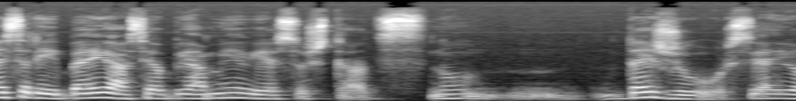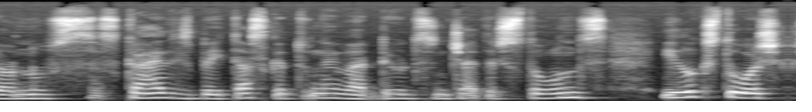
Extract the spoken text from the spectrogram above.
mēs arī beigās jau bijām ieviesuši tādas nu, dežūras, ja, jo nu, skaidrs bija tas, ka tu nevari 24 stundas ilgstoši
